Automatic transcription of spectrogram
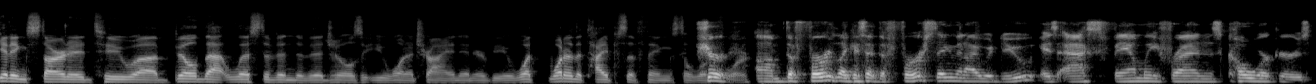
getting started to uh, build that list of individuals that you want to try and interview what what are the types of things to look sure. for? Um, the first like i said the first thing that i would do is ask family friends coworkers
